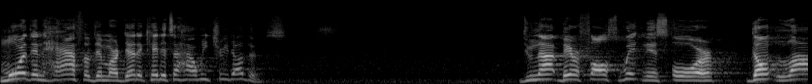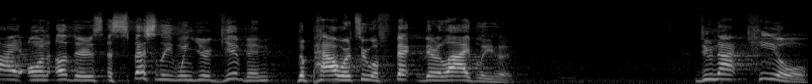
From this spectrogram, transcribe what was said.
more than half of them are dedicated to how we treat others. Do not bear false witness or don't lie on others, especially when you're given the power to affect their livelihood. Do not kill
